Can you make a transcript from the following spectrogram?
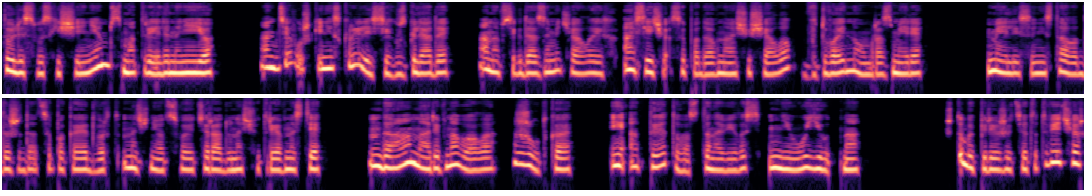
то ли с восхищением смотрели на нее. От девушки не скрылись их взгляды. Она всегда замечала их, а сейчас и подавно ощущала в двойном размере. Мелиса не стала дожидаться, пока Эдвард начнет свою тираду насчет ревности. Да, она ревновала. Жутко. И от этого становилось неуютно. Чтобы пережить этот вечер,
